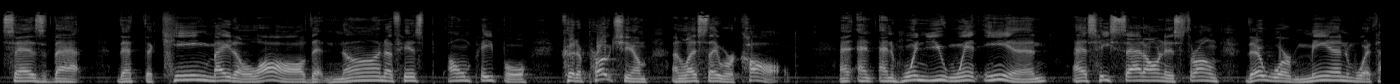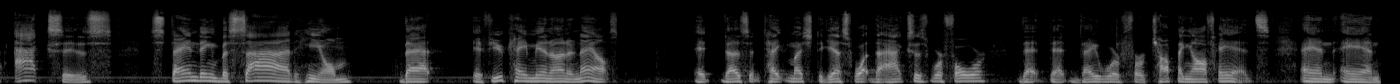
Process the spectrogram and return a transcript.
says that that the king made a law that none of his own people could approach him unless they were called. And, and, and when you went in, as he sat on his throne, there were men with axes standing beside him that if you came in unannounced, it doesn't take much to guess what the axes were for that, that they were for chopping off heads and, and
